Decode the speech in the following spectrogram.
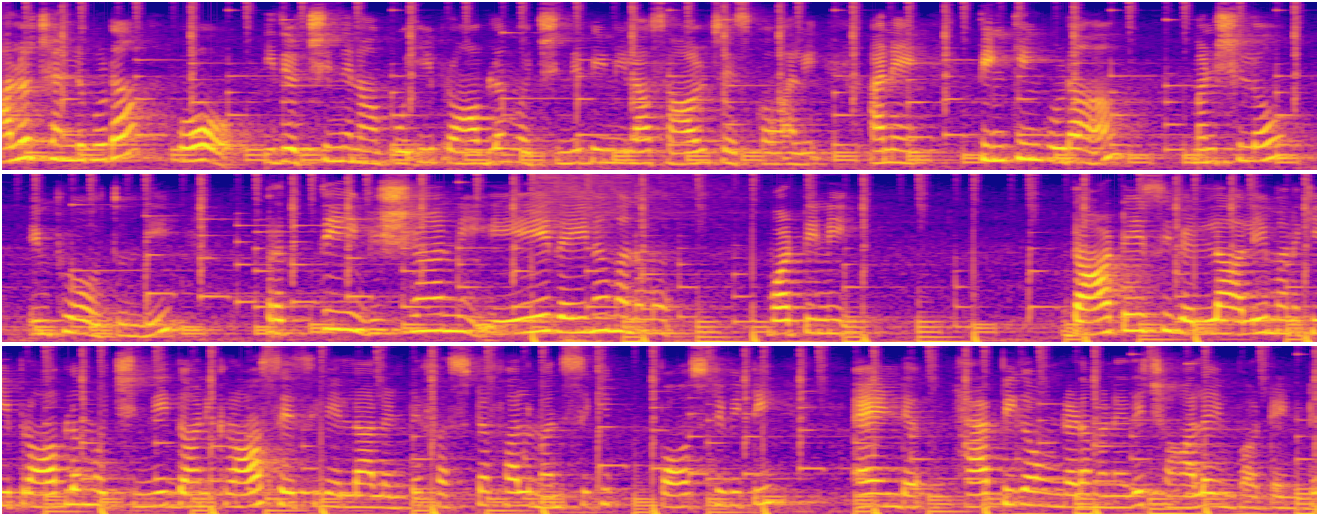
ఆలోచనలు కూడా ఓ ఇది వచ్చింది నాకు ఈ ప్రాబ్లం వచ్చింది దీన్ని ఇలా సాల్వ్ చేసుకోవాలి అనే థింకింగ్ కూడా మనిషిలో ఇంప్రూవ్ అవుతుంది. ప్రతి విషయాన్ని ఏదైనా మనము వాటిని దాటేసి వెళ్ళాలి. మనకి ఈ ప్రాబ్లం వచ్చింది దాన్ని క్రాస్ చేసి వెళ్ళాలంటే ఫస్ట్ ఆఫ్ ఆల్ మనసుకి పాజిటివిటీ అండ్ హ్యాపీగా ఉండడం అనేది చాలా ఇంపార్టెంట్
